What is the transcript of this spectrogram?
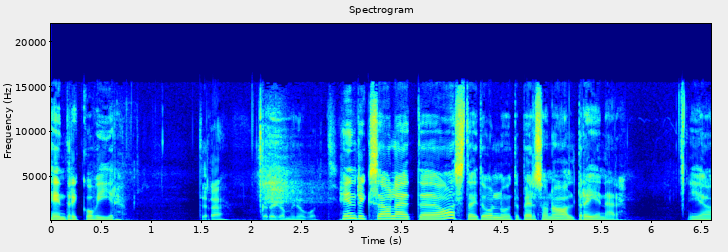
Hendrik Oviir tere, tere ka minu poolt. Hendrik, sa oled äh, aastaid olnud personaaltreener ja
